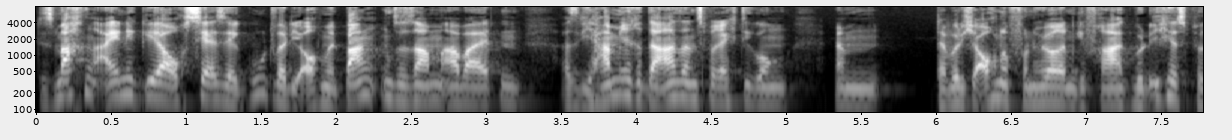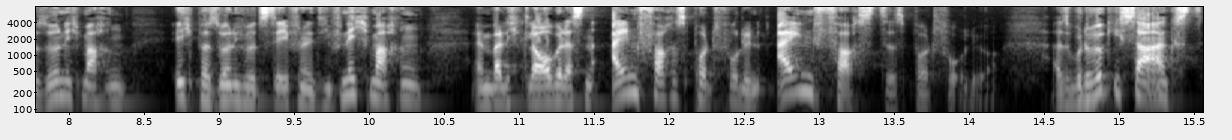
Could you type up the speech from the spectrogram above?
Das machen einige ja auch sehr, sehr gut, weil die auch mit Banken zusammenarbeiten. Also die haben ihre Daseinsberechtigung. Ähm, da würde ich auch noch von Hörern gefragt, würde ich es persönlich machen? Ich persönlich würde es definitiv nicht machen, ähm, weil ich glaube, dass ein einfaches Portfolio, ein einfachstes Portfolio, also wo du wirklich sagst,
